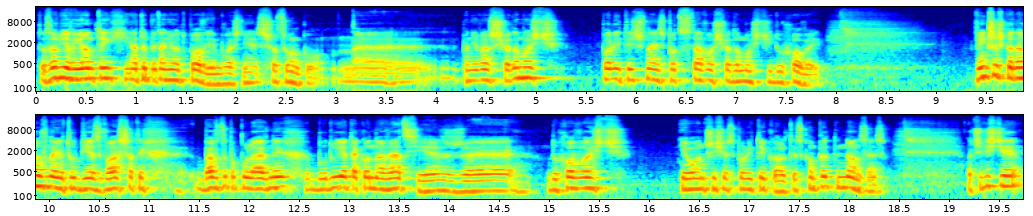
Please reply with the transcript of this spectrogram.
to zrobię wyjątek i na to pytanie odpowiem właśnie z szacunku. E, Ponieważ świadomość polityczna jest podstawą świadomości duchowej. Większość kanałów na YouTubie, zwłaszcza tych bardzo popularnych, buduje taką narrację, że duchowość nie łączy się z polityką, ale to jest kompletny nonsens. Oczywiście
